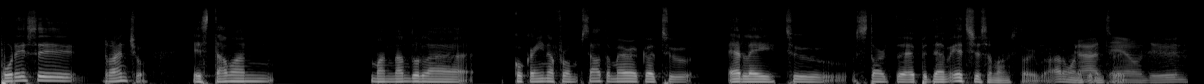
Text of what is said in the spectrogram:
por ese rancho estaban mandando la cocaína from South America to LA to start the epidemic. It's just a long story, bro. I don't want to get into it. dude.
